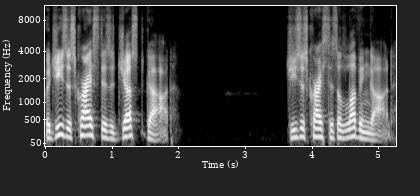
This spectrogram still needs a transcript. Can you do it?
But Jesus Christ is a just God. Jesus Christ is a loving God.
